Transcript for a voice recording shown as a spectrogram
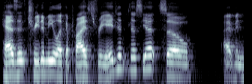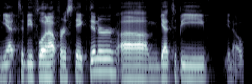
hasn't treated me like a prized free agent just yet. So I have been yet to be flown out for a steak dinner. Um, yet to be you know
